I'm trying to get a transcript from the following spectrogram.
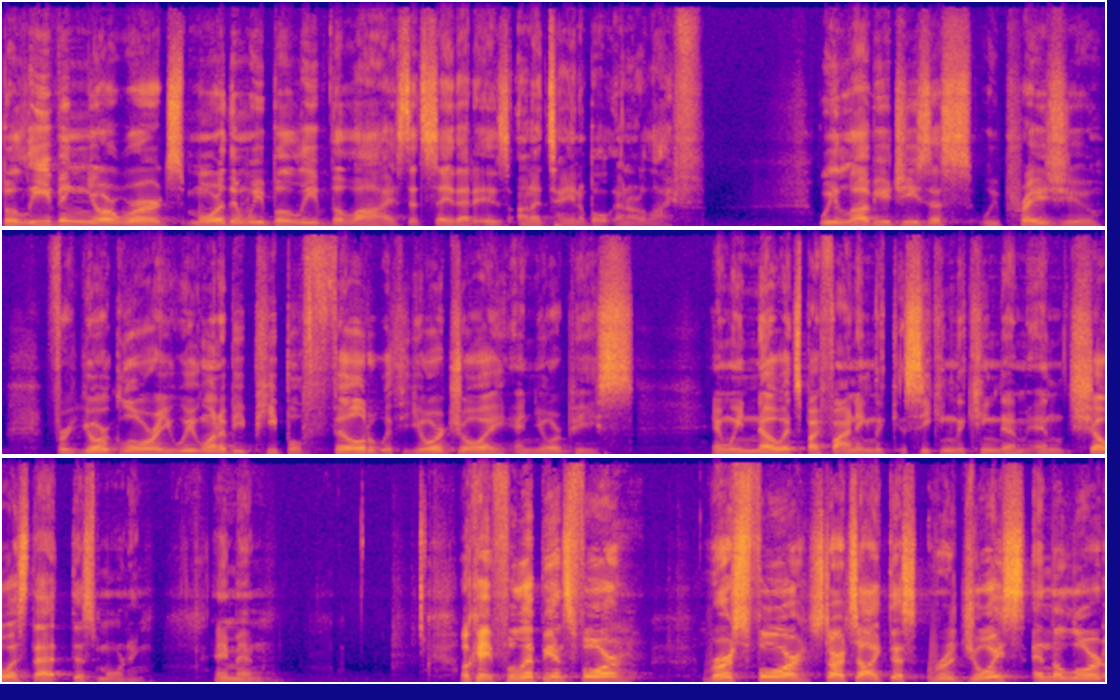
believing your words more than we believe the lies that say that it is unattainable in our life. We love you, Jesus. We praise you. For your glory, we want to be people filled with your joy and your peace. And we know it's by finding the, seeking the kingdom and show us that this morning. Amen. Okay, Philippians 4, verse 4 starts out like this Rejoice in the Lord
